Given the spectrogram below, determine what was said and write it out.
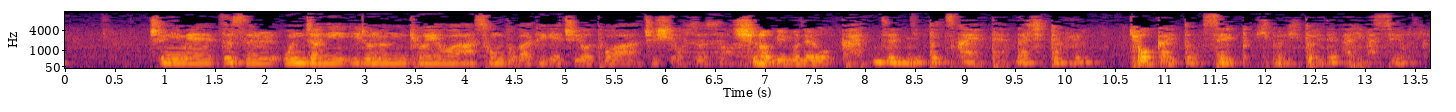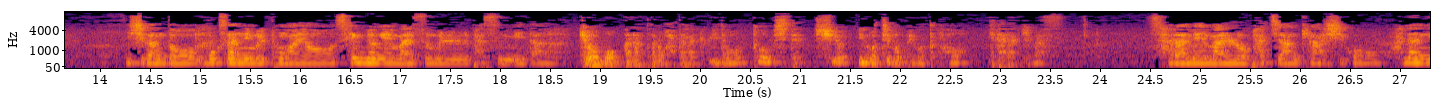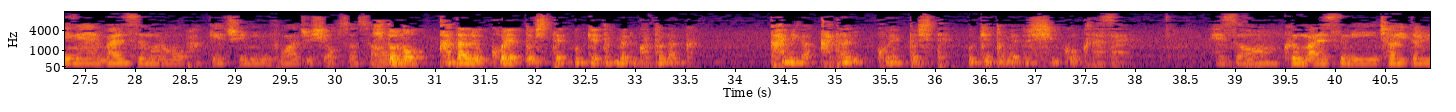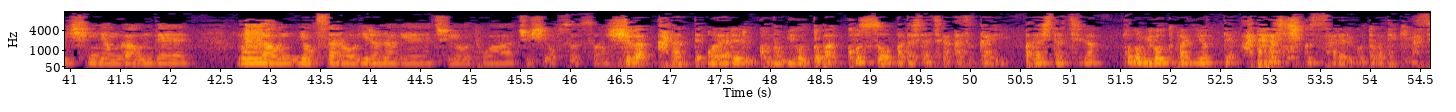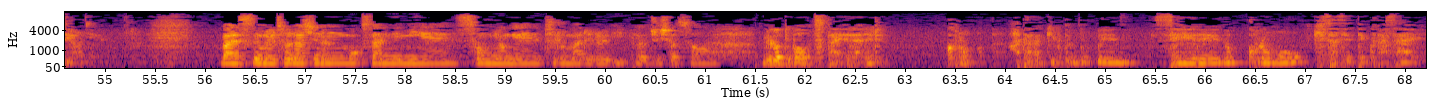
주님의 뜻을 온전히 이루는 교회와 성도가 되게 주여 도와주시옵소서. 주님의 간절히 또 쓰여때 다시 또 교회 또 세입 히도리히도리데 아리마스요. 이 시간도 목사님을 통하여 생명의 말씀을 받습니다. 교모 아나타로 하다라기 위도 또 시대 쉬어 이곳지로 배고프고 이다다키마스. 사람의 말로 받지 않게 하시고 하나님의 말씀으로 받게 주님 도와주시옵소서. 人の語る声として受け止めることなく神が語る声として受け止める信仰をください 해서 그 말씀이 저희들 신령 가운데 놀라운 역사로 일어나게 주여 도와주시옵소서. 主が語っておられるこの御言葉こそ私たちが預かり私たちがこの御言葉によって新しくされることができますように 말씀을 전하시는 목사님 위에 성령의 두루마리를 입혀주셔서 御言葉を伝えられるこの働き人の上に精霊の衣を着させてください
